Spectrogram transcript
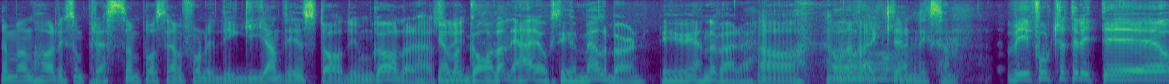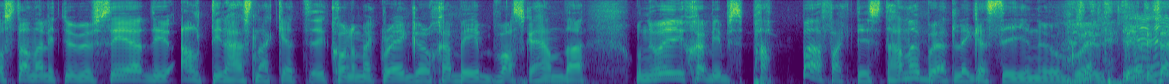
när man har liksom pressen på sig från det, det är gigantiskt, det är en stadiumgala det här. så Ja, det, men galan är också i Melbourne. Det är ju ännu värre. Ja, ja men verkligen. Liksom. Vi fortsätter lite och stannar lite i UFC. Det är ju alltid det här snacket. Conor McGregor, Khabib, vad ska hända? Och nu är ju Khabibs pappa faktiskt, han har ju börjat lägga sig i nu och gå ut och twittra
